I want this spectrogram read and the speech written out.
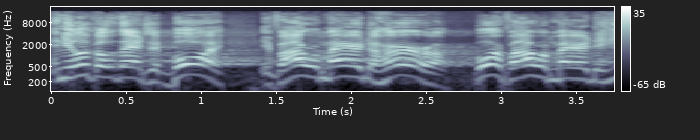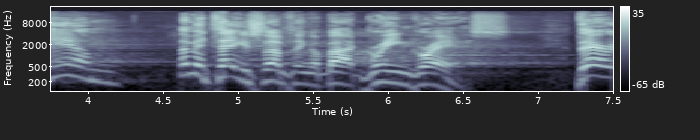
And you look over there and say, boy, if I were married to her, or boy, if I were married to him, let me tell you something about green grass. There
